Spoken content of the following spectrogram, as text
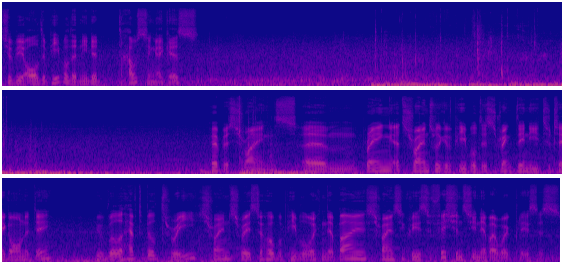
That should be all the people that needed housing, I guess. Purpose, shrines. Um, praying at shrines will give people the strength they need to take on a day. You will have to build three. Shrines raise the hope of people working nearby. Shrines increase efficiency in nearby workplaces.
